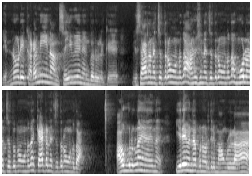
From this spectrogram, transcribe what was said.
என்னுடைய கடமையை நான் செய்வேன் என்பவர்களுக்கு விசாக நட்சத்திரம் ஒன்று தான் அனுஷ நட்சத்திரம் ஒன்று தான் மூல நட்சத்திரம் ஒன்று தான் கேட்ட நட்சத்திரம் ஒன்று தான் அவங்களுக்குலாம் என்ன- இறைவன் என்ன பண்ணுவார் தெரியுமா அவங்களெல்லாம்?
